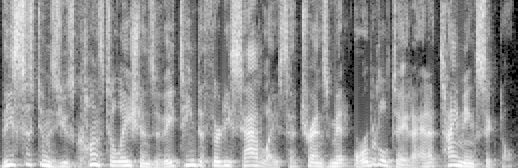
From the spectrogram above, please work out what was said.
These systems use constellations of 18 to 30 satellites that transmit orbital data and a timing signal.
